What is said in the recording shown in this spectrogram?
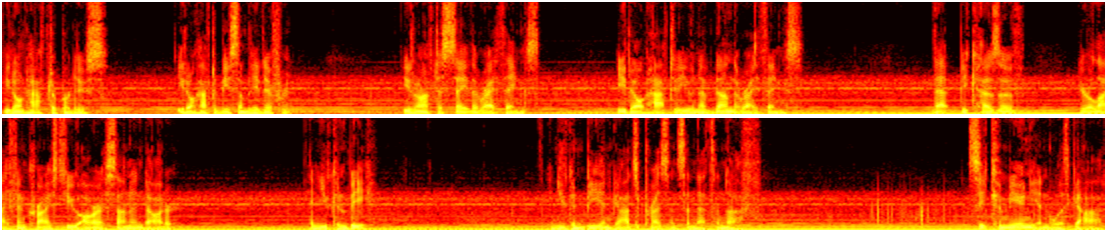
you don't have to produce. You don't have to be somebody different. You don't have to say the right things. You don't have to even have done the right things. That because of your life in Christ, you are a son and daughter, and you can be. And you can be in God's presence, and that's enough. See, communion with God,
